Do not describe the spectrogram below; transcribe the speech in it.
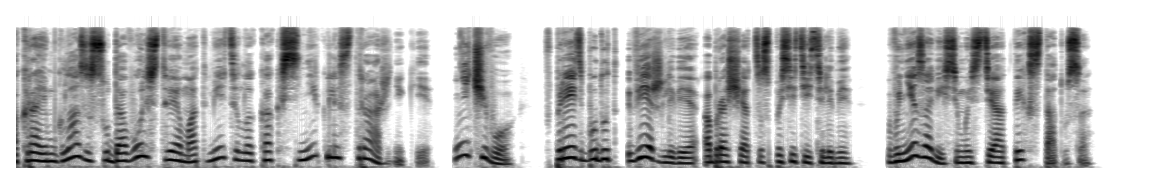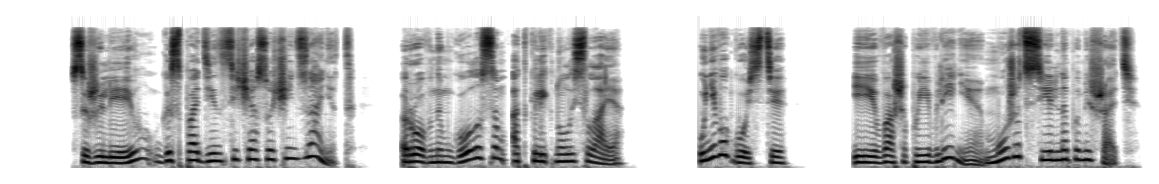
А краем глаза с удовольствием отметила, как сникли стражники. Ничего, впредь будут вежливее обращаться с посетителями, вне зависимости от их статуса. «Сожалею, господин сейчас очень занят», — ровным голосом откликнулась Лая. У него гости, и ваше появление может сильно помешать.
